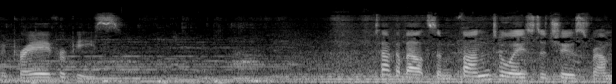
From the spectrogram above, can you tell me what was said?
We pray for peace. Talk about some fun toys to choose from,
